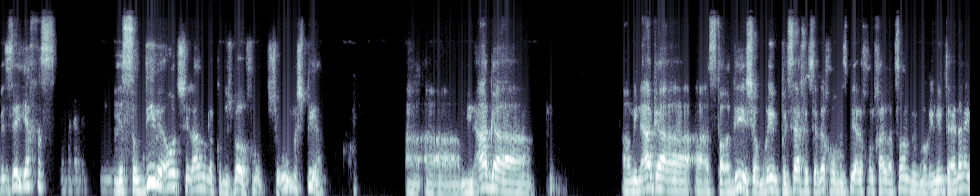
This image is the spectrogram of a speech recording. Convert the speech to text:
וזה יחס יסודי מאוד שלנו לקדוש ברוך הוא, שהוא משפיע. המנהג, המנהג הספרדי שאומרים פסח את ידיך ומשביע לכל חי רצון ומרימים את הידיים,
